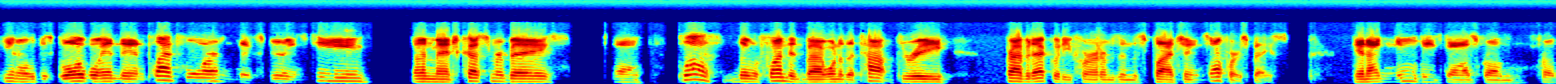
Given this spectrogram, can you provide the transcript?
you know, this global end-to-end platform, the experienced team, unmatched customer base, uh, Plus, they were funded by one of the top three private equity firms in the supply chain software space. And I knew these guys from from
